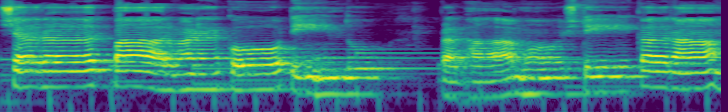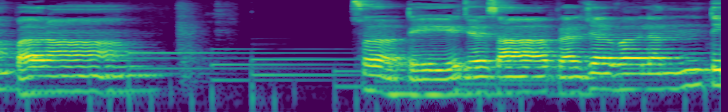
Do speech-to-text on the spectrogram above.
शरत्पार्वणकोटीन्दु प्रभामुष्टिकरां पराम् स्वतेजसा प्रज्वलन्तीं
